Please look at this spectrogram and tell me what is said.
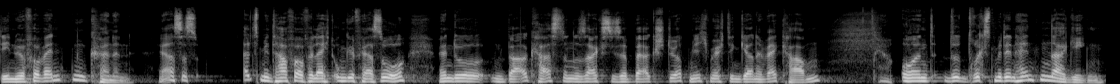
den wir verwenden können. Ja, es ist als Metapher vielleicht ungefähr so, wenn du einen Berg hast und du sagst, dieser Berg stört mich, ich möchte ihn gerne weghaben und du drückst mit den Händen dagegen.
